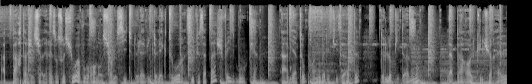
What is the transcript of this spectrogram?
à partager sur les réseaux sociaux, à vous rendre sur le site de la ville de Lectour ainsi que sa page Facebook. À bientôt pour un nouvel épisode de l'Opidum, la parole culturelle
